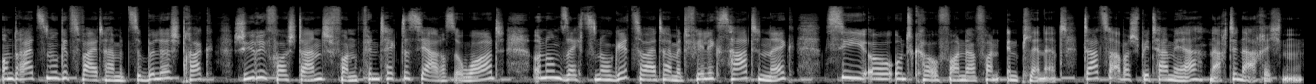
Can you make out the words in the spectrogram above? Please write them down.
Um 13 Uhr geht's weiter mit Sibylle Strack, Juryvorstand von Fintech des Jahres Award und um 16 Uhr geht's weiter mit Felix Harteneck, CEO und Co-Founder von InPlanet. Dazu aber später mehr nach den Nachrichten.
